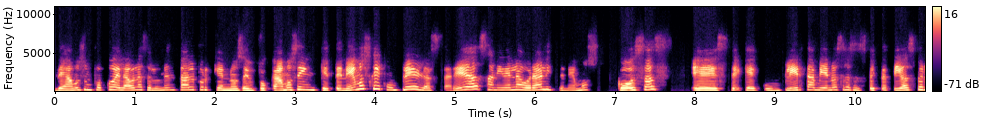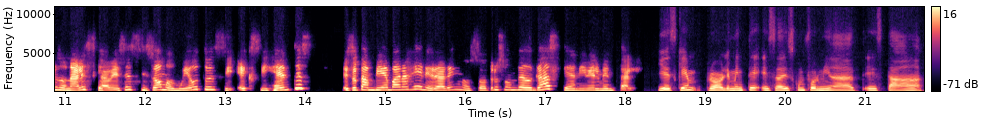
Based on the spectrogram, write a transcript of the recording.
dejamos un poco de lado la salud mental porque nos enfocamos en que tenemos que cumplir las tareas a nivel laboral y tenemos cosas este, que cumplir también nuestras expectativas personales que a veces si somos muy autoexigentes, eso también van a generar en nosotros un desgaste a nivel mental. Y es que probablemente esa disconformidad está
